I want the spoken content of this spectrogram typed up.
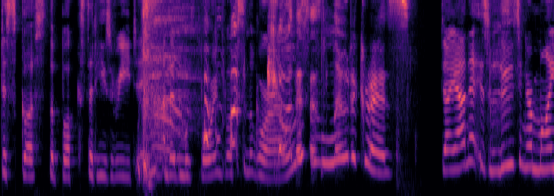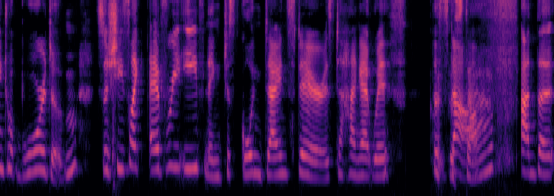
discuss the books that he's reading and they're the most boring books in the oh world God, this is ludicrous. diana is losing her mind with boredom so she's like every evening just going downstairs to hang out with the The staff, staff? and the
